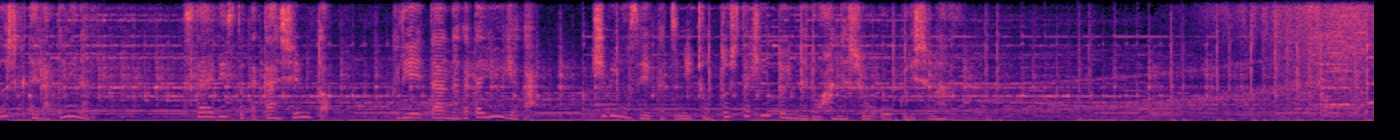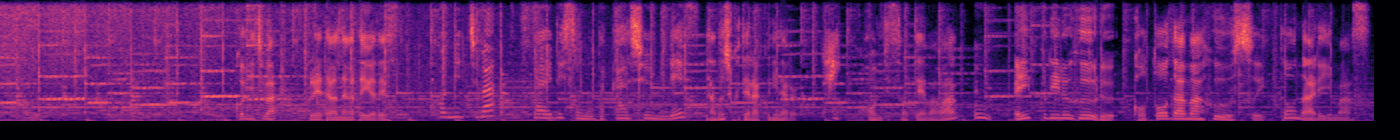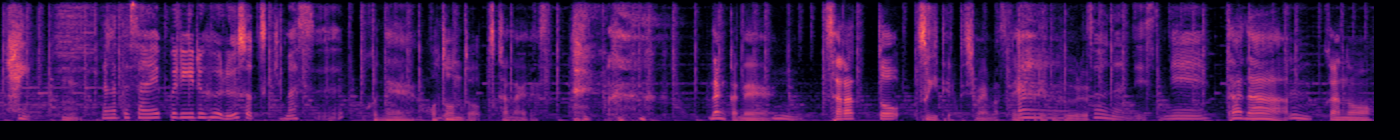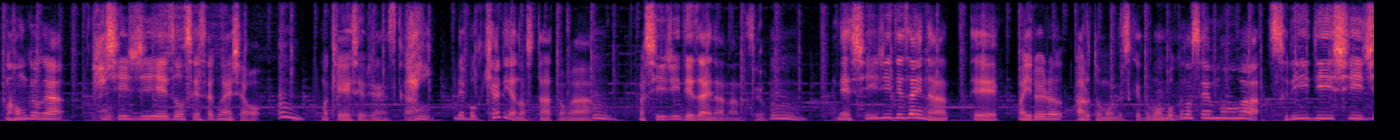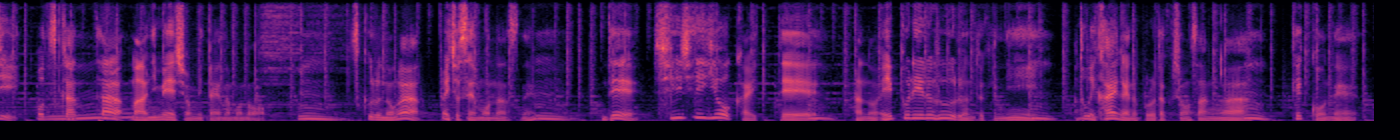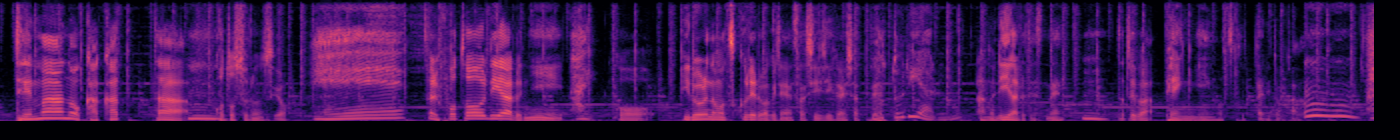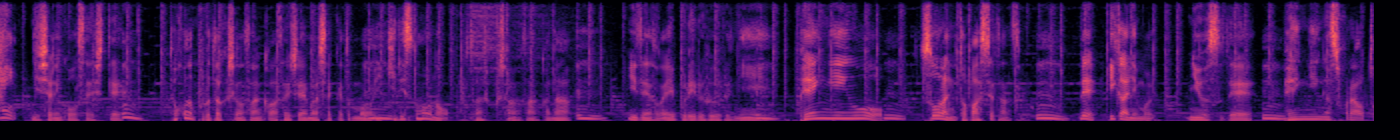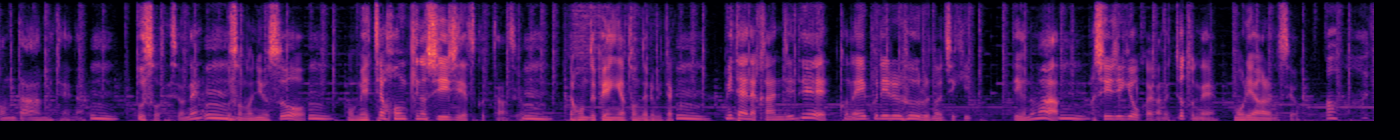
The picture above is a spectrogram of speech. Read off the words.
楽しくて楽になる。スタイリスト高橋由美とクリエイター永田優也が日々の生活にちょっとしたヒントになるお話をお送りします。こんにちはクリエイターの永田優也です。こんにちはスタイリストの高橋由美です。楽しくて楽になる。は本日のテーマは、うん。エイプリルフール言霊風水となります。はいうん。永田さんエイプリルフール嘘つきます？これねほとんどつかないです。なんかね、うん。さらっと過ぎていってしまいますエイプリルフール。あそうなんですね。ただ、うん。僕あの、まあ、本業がはい。CG 映像制作会社を、うん。まあ、経営してるじゃないですか、はい。で僕キャリアのスタートが、うん。まあ、CG デザイナーなんですよ。うん。で CG デザイナーってまあいろいろあると思うんですけども、うん。僕の専門は 3DCG を使った、うん。まあ、アニメーションみたいなものをうん作るのが、まあ、一応専門なんですね。うん。で CG 業界って、うん。あのエイプリルフールの時に、うん。特に海外のプロダクションさんが、うん。結構ね手間のかかったことするんですよ。へえ。つまりフォトリアルにはい。こういろいろなもの作れるわけじゃないですか CG 会社って。フォトリアル？あのリアルですね。うん。例えばペンギンを作ったりとか、うんうん。はい。実写に合成して、うんどこのプロダクションさんか忘れちゃいましたけども、うん。イギリスの方のプロダクションさんかな、うん。以前そのエイプリルフールうにん。ペンギンをうん。空に飛ばしてたんですよ。うん。でいかにもニュースで、うん。ペンギンが空を飛んだみたいな、うん。嘘ですよね、うん。嘘のニュースを、うん。もうめっちゃ本気の CG で作ってたんですよ。うん。で本当にペンギンが飛んでるみたいな、うん。みたいな感じでこのエイプリルフールの時期っていうのは、うん。CG 業界がねちょっとね盛り上がるんですよ。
